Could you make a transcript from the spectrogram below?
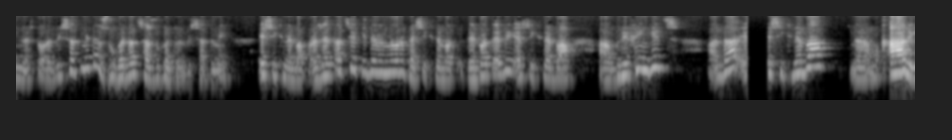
ინვესტორებისადმი და ზოგადად საზოგადოებისადმი. ეს იქნება პრეზენტაცია კიდევ მეორე, ეს იქნება დებატები, ეს იქნება ბრიფინგიც და ეს იქნება მყარი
